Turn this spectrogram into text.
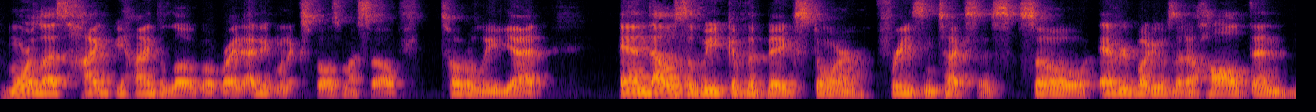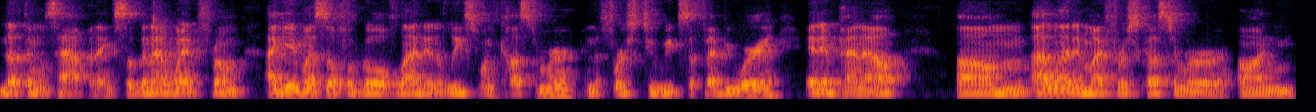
more or less hide behind the logo, right? I didn't want to expose myself totally yet. And that was the week of the big storm, freeze in Texas. So everybody was at a halt and nothing was happening. So then I went from, I gave myself a goal of landing at least one customer in the first two weeks of February. It didn't pan out. Um, I landed my first customer on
